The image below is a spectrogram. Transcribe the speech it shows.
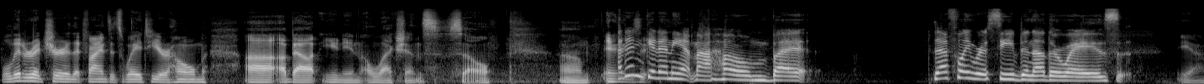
literature that finds its way to your home uh, about union elections. So. Um, I didn't get any at my home, but definitely received in other ways. Yeah.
